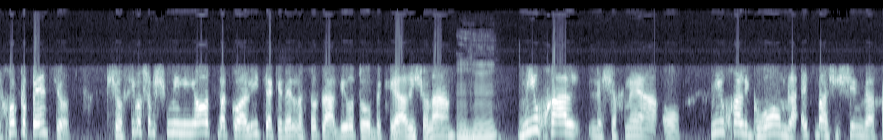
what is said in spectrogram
חוק הפנסיות, כשעושים עכשיו שמיניות בקואליציה כדי לנסות להעביר אותו בקריאה ראשונה, mm-hmm. מי יוכל לשכנע, או מי יוכל לגרום לאצבע ה-61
